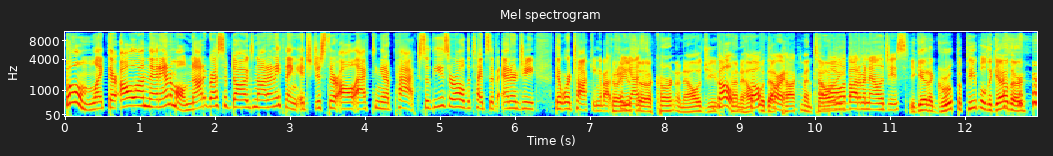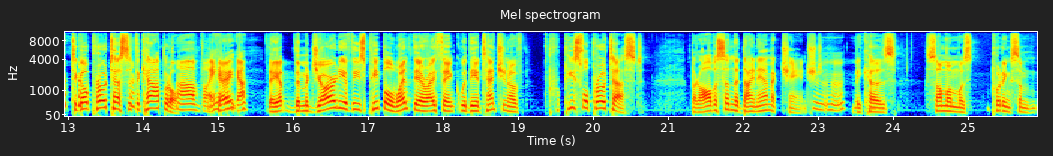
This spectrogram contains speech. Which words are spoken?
boom like they're all on that animal not aggressive dogs not anything it's just they're all acting in a pack so these are all the types of energy that we're talking about Can so I use yes a current analogy go to kind of help with that it. pack i'm mentality? all about analogies you get a group of people together to go protest at the Capitol. Oh, boy, here we go. They, the majority of these people went there, I think, with the intention of pr- peaceful protest. But all of a sudden, the dynamic changed Mm-hmm. because someone was putting some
